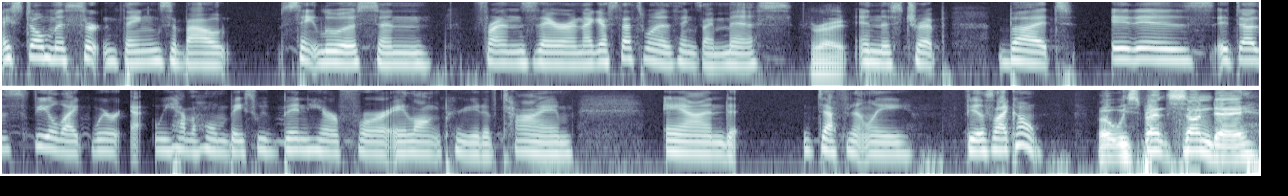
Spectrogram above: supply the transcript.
I still miss certain things about St. Louis and friends there, and I guess that's one of the things I miss Right. in this trip. But it is, it does feel like we're we have a home base. We've been here for a long period of time, and definitely feels like home. But we spent Sunday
